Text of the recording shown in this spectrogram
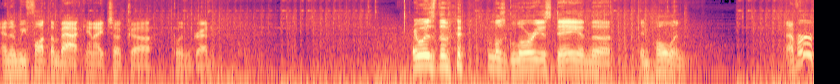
and then we fought them back, and I took uh, Kaliningrad. It was the most glorious day in the in Poland ever.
